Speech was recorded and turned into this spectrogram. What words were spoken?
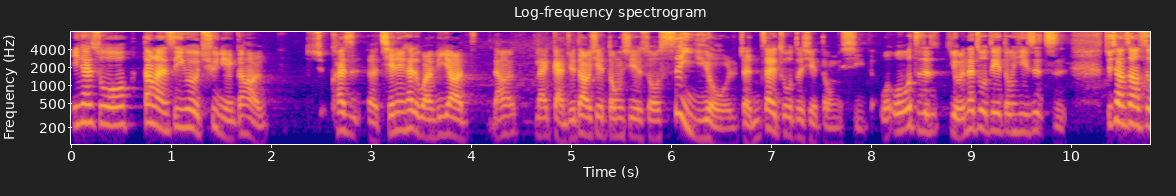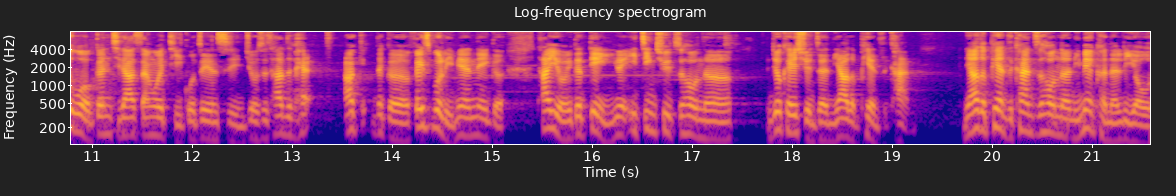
应该说，当然是因为我去年刚好。开始呃，前年开始玩 VR，然后来感觉到一些东西的时候，是有人在做这些东西的。我我我只是有人在做这些东西，是指就像上次我有跟其他三位提过这件事情，就是他的 head 啊，那个 Facebook 里面那个，他有一个电影院，一进去之后呢，你就可以选择你要的片子看。你要的片子看之后呢，里面可能有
